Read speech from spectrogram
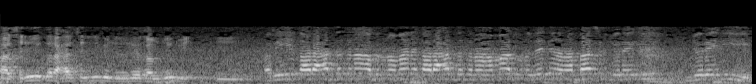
حاصلی کر حاصلی کی جزرے کمزور بھی ابھی قال حدثنا ابو النعمان قال حدثنا حماد بن زيد بن عباس الجريري جريري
